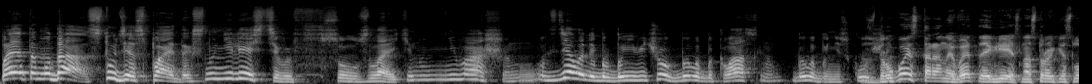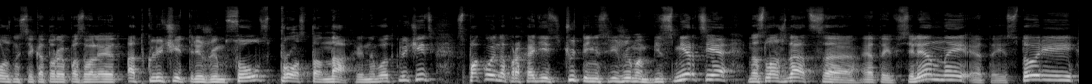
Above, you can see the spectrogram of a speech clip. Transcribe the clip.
Поэтому да, студия Spiders, ну не лезьте вы в соус-лайки, ну не ваше. Ну, вот сделали бы боевичок, было бы классно, было бы не скучно. С другой стороны, в этой игре есть настройки сложности, которые позволяют отключить режим Souls, просто нахрен его отключить, спокойно проходить чуть ли не с режимом бессмертия, наслаждаться этой вселенной, этой историей,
